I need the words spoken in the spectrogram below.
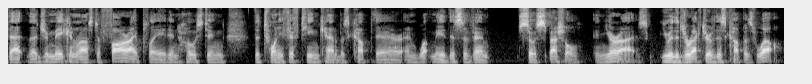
that the Jamaican Rastafari played in hosting the 2015 Cannabis Cup there and what made this event so special in your eyes. You were the director of this cup as well.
